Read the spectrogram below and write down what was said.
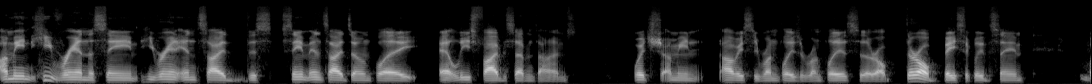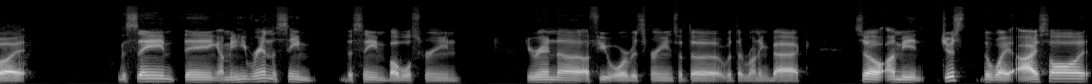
I mean, he ran the same. He ran inside this same inside zone play at least five to seven times, which I mean, obviously run plays are run plays, so they're all they're all basically the same. But the same thing. I mean, he ran the same the same bubble screen. He ran uh, a few orbit screens with the with the running back. So I mean, just the way I saw it,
